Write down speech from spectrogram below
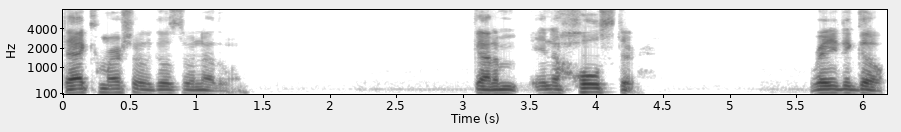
That commercial it goes to another one. Got them in a holster, ready to go.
